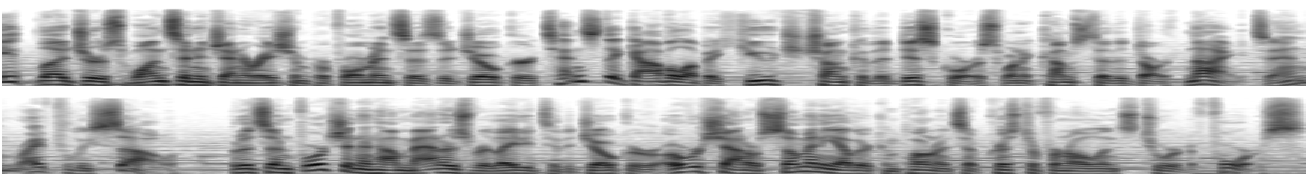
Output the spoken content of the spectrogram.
Heath Ledger's once in a generation performance as the Joker tends to gobble up a huge chunk of the discourse when it comes to The Dark Knight, and rightfully so but it's unfortunate how matters related to the Joker overshadow so many other components of Christopher Nolan's tour de force.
